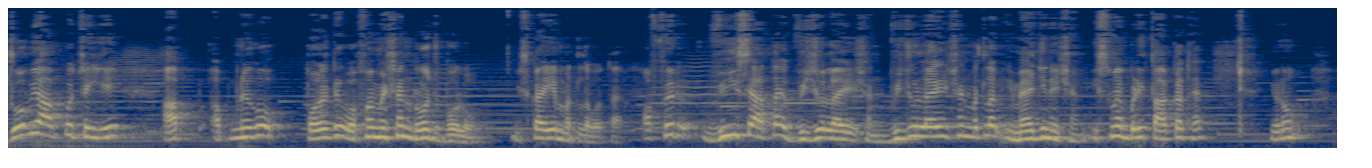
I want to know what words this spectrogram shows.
जो भी आपको चाहिए आप अपने को पॉजिटिव अफर्मेशन रोज बोलो। इसका ये मतलब होता है। और फिर वी से आता है विजुअलाइजेशन विजुअलाइजेशन मतलब इमेजिनेशन इसमें बड़ी ताकत है। यू you नो know,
